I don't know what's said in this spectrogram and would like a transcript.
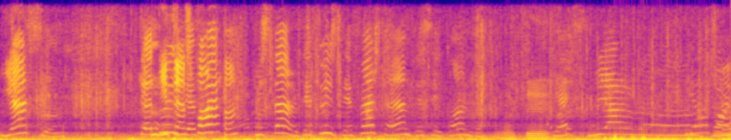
Yes. The two It's is a the first. huh? Mister, the two is the first and the second. Okay. Yes. We are. Uh,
